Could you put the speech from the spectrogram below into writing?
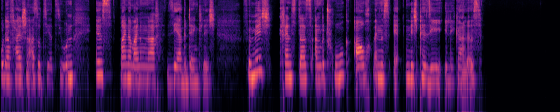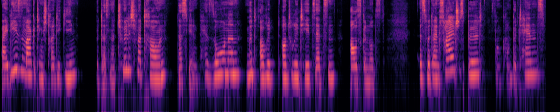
oder falsche Assoziationen ist meiner Meinung nach sehr bedenklich. Für mich grenzt das an Betrug, auch wenn es nicht per se illegal ist. Bei diesen Marketingstrategien wird das natürliche Vertrauen, das wir in Personen mit Autorität setzen, ausgenutzt. Es wird ein falsches Bild von Kompetenz,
